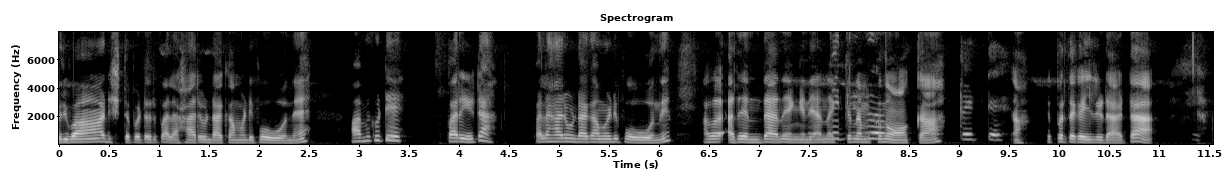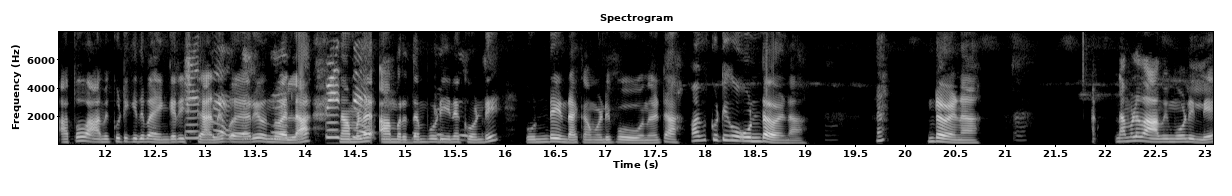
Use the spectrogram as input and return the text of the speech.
ഒരുപാട് ഇഷ്ടപ്പെട്ട ഒരു പലഹാരം ഉണ്ടാക്കാൻ വേണ്ടി പോകുന്നേ മാമിക്കുട്ടിയെ പറയട്ടാ പലഹാരം ഉണ്ടാക്കാൻ വേണ്ടി പോകുന്നു അപ്പോൾ അതെന്താണ് എങ്ങനെയാണെന്നൊക്കെ നമുക്ക് നോക്കാം. ആ ഇപ്പുറത്തെ കയ്യിലിടാട്ടാ. അപ്പോൾ വാമിക്കുട്ടിക്ക് ഇത് ഭയങ്കര ഇഷ്ടമാണ് വേറെ ഒന്നുമല്ല നമ്മൾ അമൃതം പൊടീനെ കൊണ്ട് ഉണ്ട ഉണ്ടാക്കാൻ വേണ്ടി പോകുന്നു കേട്ടാ. വാമിക്കുട്ടി ഉണ്ട വേണോ? ഉണ്ട വേണ? നമ്മൾ വാമിമോളില്ലേ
